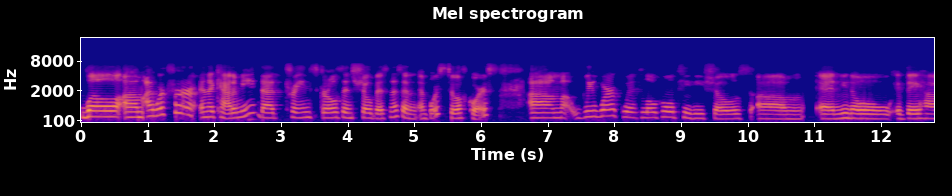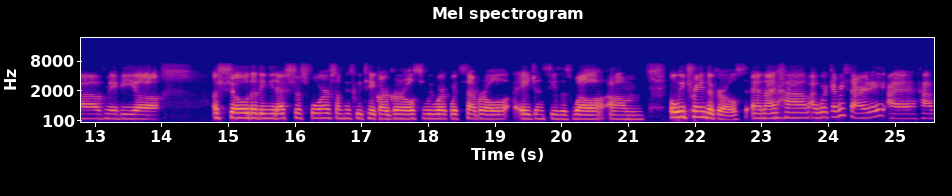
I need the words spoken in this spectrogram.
Well, um, I work for an academy that trains girls in show business and, and boys too, of course. Um, we work with local TV shows, um, and you know, if they have maybe a a show that they need extras for, sometimes we take our girls. We work with several agencies as well, um, but we train the girls. And I have I work every Saturday. I have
